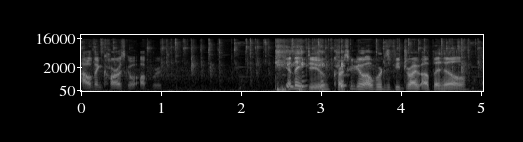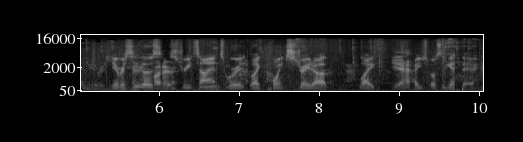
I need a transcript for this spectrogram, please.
I don't think cars go upward. Yeah, they do. Cars can go upwards if you drive up a hill. You ever see those Potter. street signs where it like points straight up? Like, Yeah. how are you supposed to get there?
